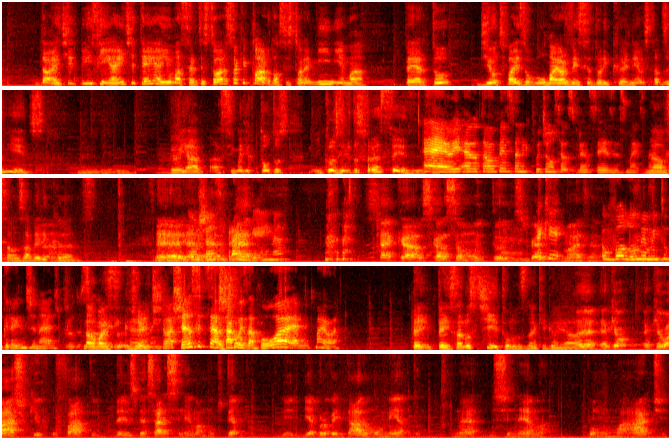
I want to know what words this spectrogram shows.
Então, a gente, enfim, a gente tem aí uma certa história, só que, claro, nossa história é mínima perto de outros países. O, o maior vencedor em Cannes é os Estados Unidos. Ele ganha acima de todos, inclusive dos franceses. É, eu, eu tava pensando que podiam ser os franceses, mas não. Não, né? são os americanos. É, Não deu chance pra É. ninguém, né? É, cara, os caras são muito é. espertos é demais, né? O volume é muito grande, né, de produção Não, mas, americana. Gente, então a chance de você achar é só... coisa boa é muito maior. Pensa nos títulos, né, que ganharam. É, é, que eu, é que eu acho que o fato deles pensarem em cinema há muito tempo e, e aproveitar o momento né, do cinema como uma arte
